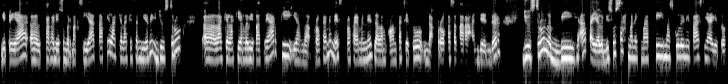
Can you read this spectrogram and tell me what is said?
gitu ya uh, karena dia sumber maksiat. Tapi laki-laki sendiri justru uh, laki-laki yang lebih patriarki yang nggak pro feminis pro feminis dalam konteks itu nggak pro kesetaraan gender justru lebih apa ya lebih susah menikmati maskulinitasnya gitu.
